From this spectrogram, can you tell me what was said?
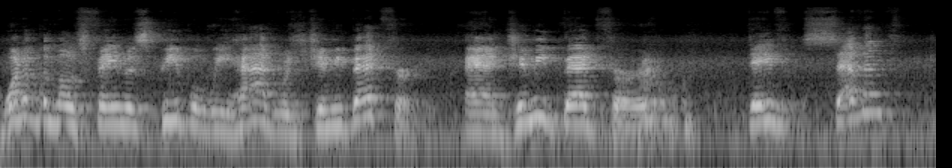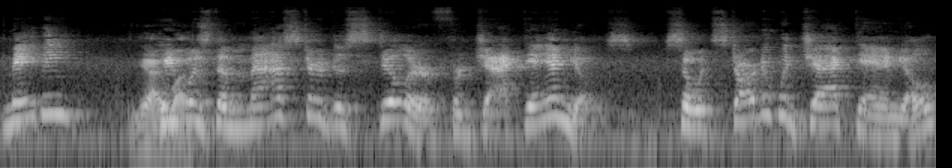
one of the most famous people we had was Jimmy Bedford. And Jimmy Bedford, Dave, seventh, maybe? Yeah, he was. was the master distiller for Jack Daniels. So it started with Jack Daniel,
